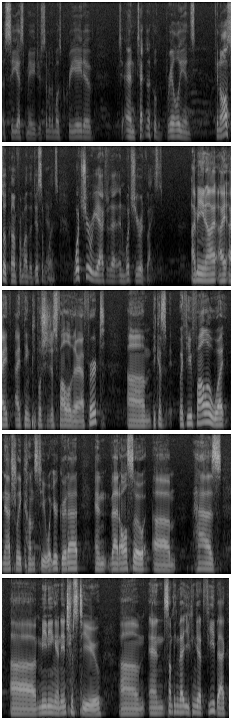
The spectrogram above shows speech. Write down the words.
a CS major. Some of the most creative and technical brilliance can also come from other disciplines. Yeah. What's your reaction to that, and what's your advice? I mean, I, I, I think people should just follow their effort. Um, because if you follow what naturally comes to you, what you're good at, and that also um, has uh, meaning and interest to you, um, and something that you can get feedback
